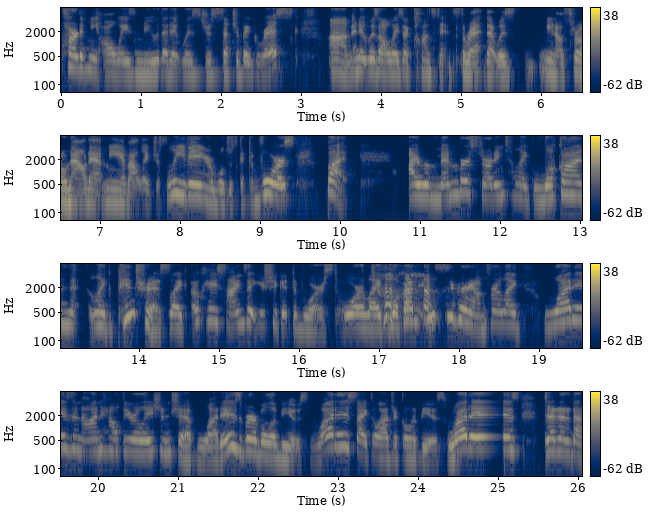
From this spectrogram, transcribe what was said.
part of me always knew that it was just such a big risk. Um, and it was always a constant threat that was, you know, thrown out at me about like just leaving or we'll just get divorced. But I remember starting to like look on like Pinterest, like, okay, signs that you should get divorced, or like look on Instagram for like, what is an unhealthy relationship? What is verbal abuse? What is psychological abuse? What is da da da da?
